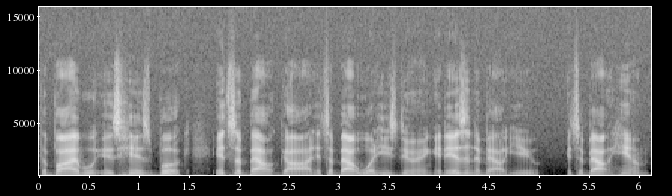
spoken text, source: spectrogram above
The Bible is His book. It's about God. It's about what He's doing. It isn't about you. It's about Him.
